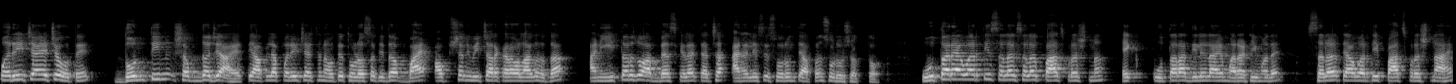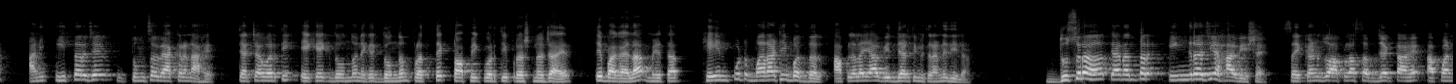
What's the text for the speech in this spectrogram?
परिचयाचे होते. दोन तीन शब्द जे आहेत ते आपल्या परिचयाचे नव्हते. थोडंसं तिथं बाय ऑप्शन विचार करावा लागत होता आणि इतर जो अभ्यास केलाय त्याच्या अनालिसिस वरून ते आपण सोडू शकतो. उतार्यावरती सलग सलग पाच प्रश्न. एक उतारा दिलेला आहे मराठीमध्ये. सलग त्यावरती पाच प्रश्न आहे. आणि इतर जे तुमचं व्याकरण आहे त्याच्यावरती एक एक दोन दोन एक एक दोन दोन प्रत्येक टॉपिक वरती प्रश्न जे आहेत ते बघायला मिळतात. हे इनपुट मराठीबद्दल आपल्याला या विद्यार्थी मित्रांनी दिलं. दुसरं त्यानंतर इंग्रजी हा विषय. सेकंड जो आपला सब्जेक्ट आहे आपण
